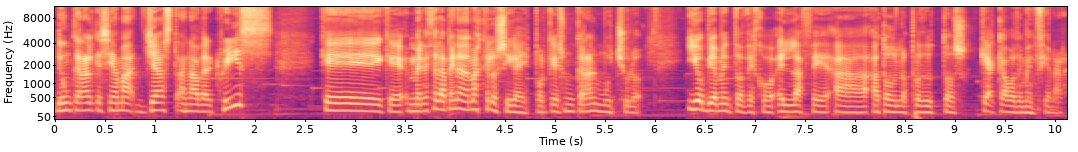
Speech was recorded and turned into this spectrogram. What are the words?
de un canal que se llama Just Another Crease. Que, merece la pena además que lo sigáis porque es un canal muy chulo. Y obviamente os dejo enlace a, a todos los productos que acabo de mencionar.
